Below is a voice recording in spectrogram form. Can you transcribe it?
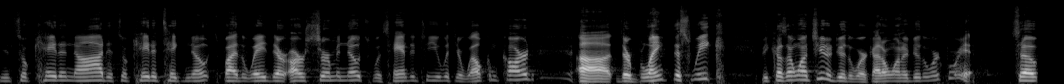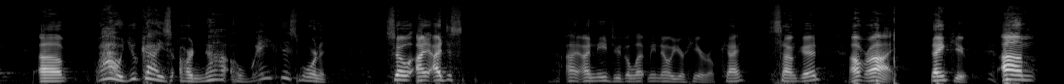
It's okay to nod. It's okay to take notes. By the way, there are sermon notes was handed to you with your welcome card. Uh, they're blank this week because I want you to do the work. I don't want to do the work for you. So, uh, wow, you guys are not awake this morning. So I, I just, I, I, need you to let me know you're here. Okay? Sound good? All right. Thank you. Um,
